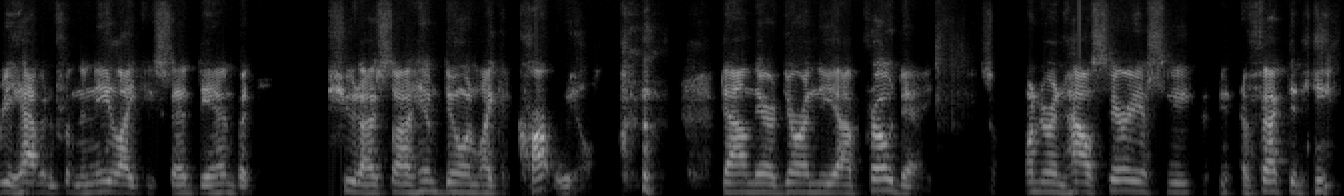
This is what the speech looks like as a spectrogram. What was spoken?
rehabbing from the knee, like you said, Dan. But shoot, I saw him doing like a cartwheel down there during the uh, pro day. So wondering how seriously affected he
